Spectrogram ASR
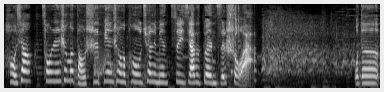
好像从人生的导师变成了朋友圈里面最佳的段子手啊！我的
